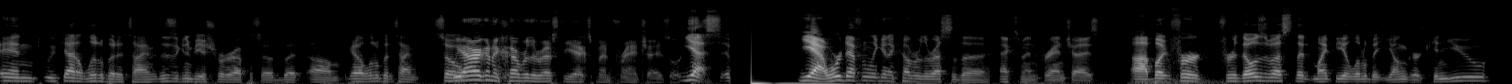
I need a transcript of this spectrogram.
and we've got a little bit of time. This is going to be a shorter episode, but um, we got a little bit of time. So we are going to cover the rest of the X Men franchise. Though. Yes. Yeah, we're definitely going to cover the rest of the X Men franchise. Uh, but for for those of us that might be a little bit younger, can you,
